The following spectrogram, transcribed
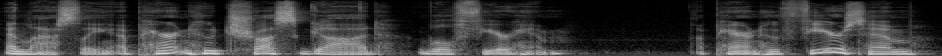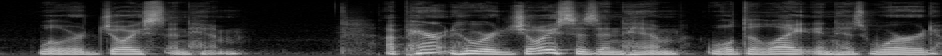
And lastly, a parent who trusts God will fear him. A parent who fears him will rejoice in him. A parent who rejoices in him will delight in his word.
